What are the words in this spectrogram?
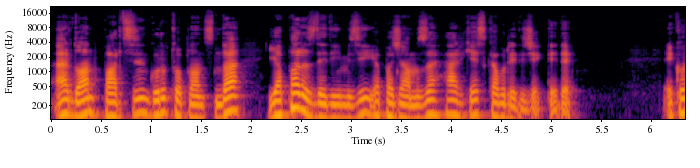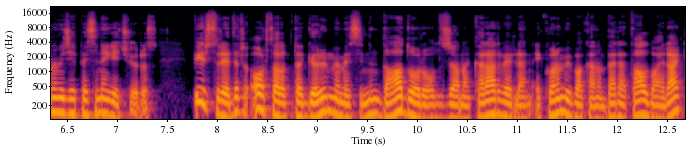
Erdoğan partisinin grup toplantısında yaparız dediğimizi yapacağımızı herkes kabul edecek dedi. Ekonomi cephesine geçiyoruz. Bir süredir ortalıkta görünmemesinin daha doğru olacağına karar verilen Ekonomi Bakanı Berat Albayrak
